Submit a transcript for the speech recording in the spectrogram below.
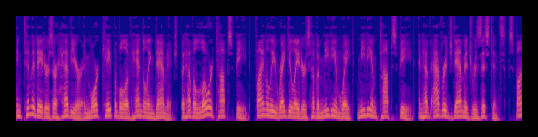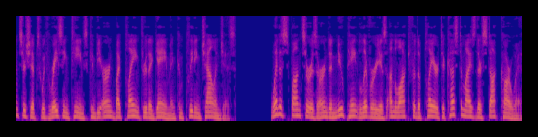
intimidators are heavier and more capable of handling damage, but have a lower top speed, finally regulators have a medium weight, medium top speed, and have average damage resistance. Sponsorships with racing teams can be earned by playing through the game and completing challenges. When a sponsor is earned a new paint livery is unlocked for the player to customize their stock car with.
